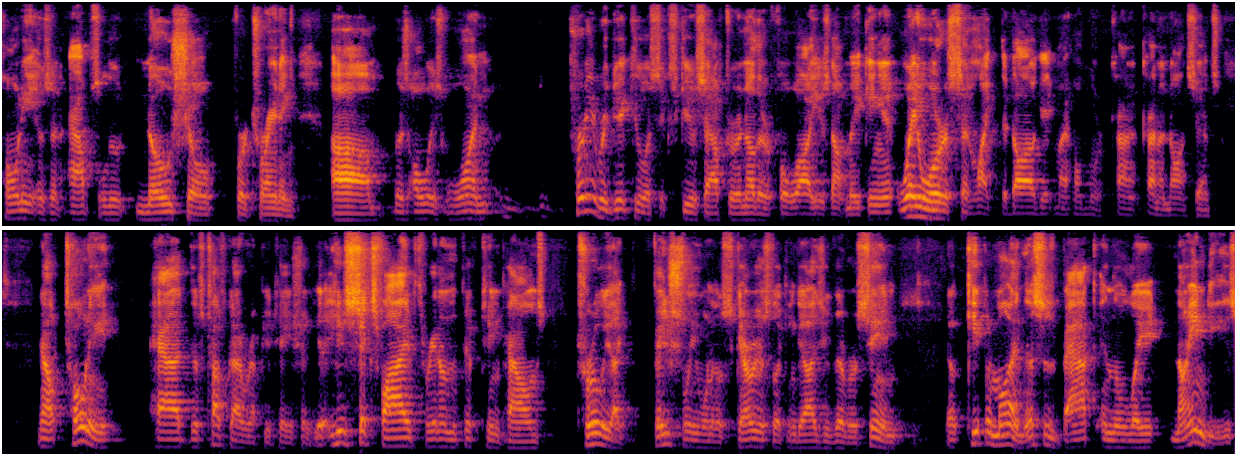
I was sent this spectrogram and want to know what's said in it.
Tony is an absolute no show for training. Um, there's always one pretty ridiculous excuse after another for why he's not making it. Way worse than like the dog ate my homework kind of kind of nonsense. Now Tony had this tough guy reputation. He's 6'5, 315 pounds, truly like facially one of the scariest looking guys you've ever seen. Now, keep in mind, this is back in the late 90s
